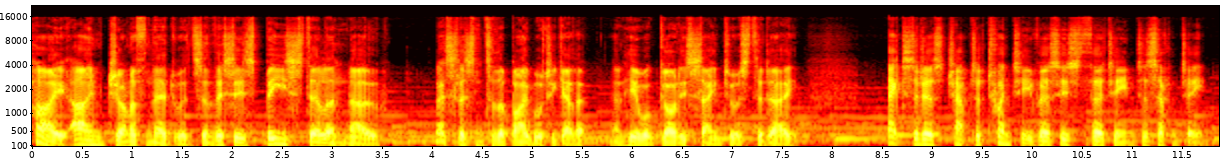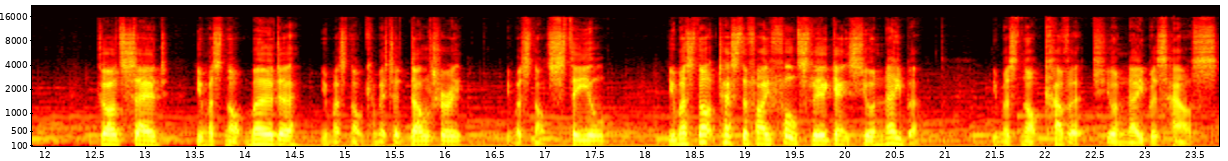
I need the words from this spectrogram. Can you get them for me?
Hi, I'm Jonathan Edwards, and this is Be Still and Know. Let's listen to the Bible together and hear what God is saying to us today. Exodus chapter 20, verses 13 to 17. God said, You must not murder, you must not commit adultery, you must not steal, you must not testify falsely against your neighbor, you must not covet your neighbor's house.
